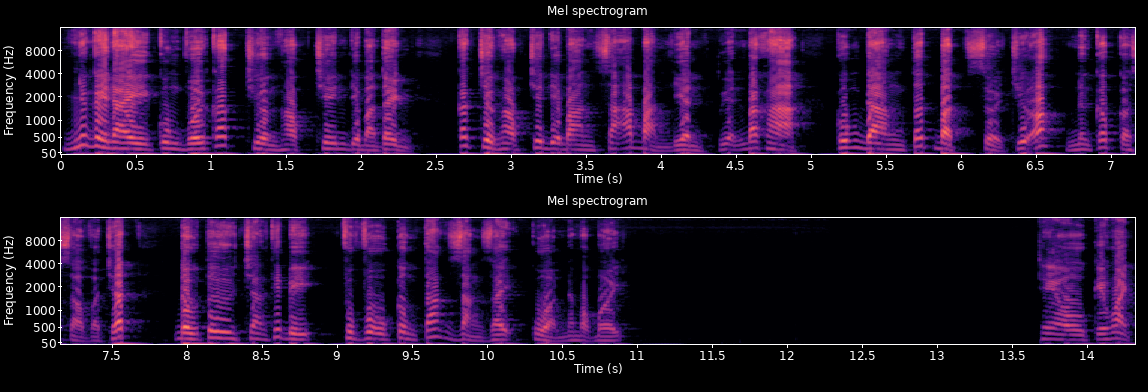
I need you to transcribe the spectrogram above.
những ngày này cùng với các trường học trên địa bàn tỉnh, các trường học trên địa bàn xã Bản Liền, huyện Bắc Hà cũng đang tất bật sửa chữa, nâng cấp cơ sở vật chất, đầu tư trang thiết bị phục vụ công tác giảng dạy của năm học mới. Theo kế hoạch,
